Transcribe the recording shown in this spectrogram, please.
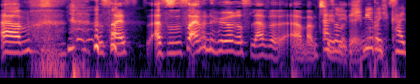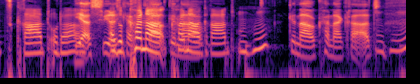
Ähm, das heißt, also es ist einfach ein höheres Level äh, beim also Cheerleading. Also Schwierigkeitsgrad oder? Ja, Schwierigkeitsgrad. Also Könner, genau. Könnergrad. Mhm. Genau, Könnergrad. Mhm.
